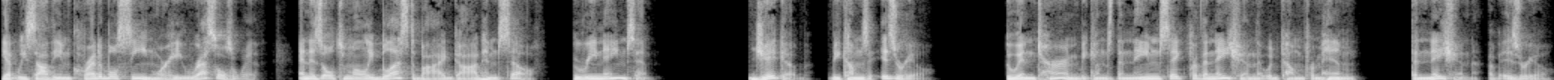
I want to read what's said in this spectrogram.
Yet we saw the incredible scene where he wrestles with and is ultimately blessed by God himself, who renames him. Jacob becomes Israel, who in turn becomes the namesake for the nation that would come from him, the nation of Israel.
